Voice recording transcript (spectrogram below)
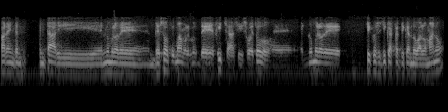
para intentar y el número de, de socios, vamos, de fichas y sobre todo eh, el número de chicos y chicas practicando balomano.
